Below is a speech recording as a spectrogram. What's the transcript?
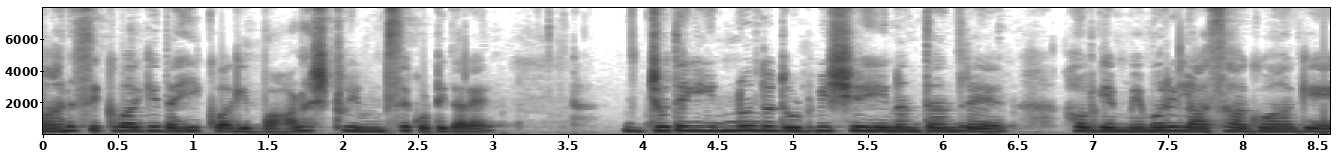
ಮಾನಸಿಕವಾಗಿ, ದೈಹಿಕವಾಗಿ ಭಾಳಷ್ಟು ಹಿಂಸೆ ಕೊಟ್ಟಿದ್ದಾರೆ. ಜೊತೆಗೆ ಇನ್ನೊಂದು ದೊಡ್ಡ ವಿಷಯ ಏನಂತ ಅಂದರೆ ಅವ್ರಿಗೆ ಮೆಮೊರಿ ಲಾಸ್ ಆಗೋ ಹಾಗೆ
